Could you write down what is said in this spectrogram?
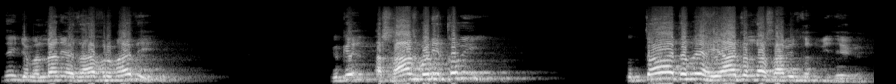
نہیں، جب اللہ نے عطا فرما دی، کیونکہ اساس بڑی قوی، تو تا دم حیات اللہ ثابت قدمی دے گا۔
